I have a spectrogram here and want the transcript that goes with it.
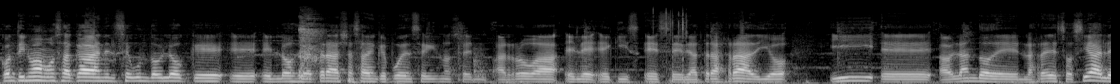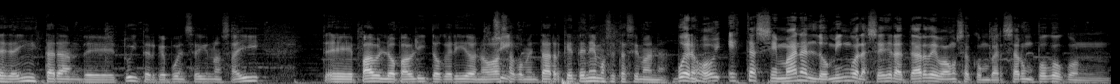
Continuamos acá en el segundo bloque, eh, en los de atrás. Ya saben que pueden seguirnos en arroba LXS de atrás radio. Y eh, hablando de las redes sociales, de Instagram, de Twitter, que pueden seguirnos ahí. Eh, Pablo, Pablito querido, nos vas Sí. a comentar qué tenemos esta semana. Bueno, hoy, esta semana, el domingo a las 6 de la tarde, vamos a conversar un poco con,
